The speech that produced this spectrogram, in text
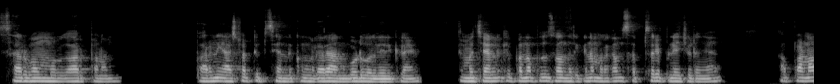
சர்வம் முருகார்ப்பணம் பரணி ஆஸ்ட்ரா டிப்ஸ் எனக்கு உங்களை அன்போடு வரவேற்கிறேன். நம்ம சேனலுக்கு இப்போ தான் புதுசாக வந்திருக்கேன்னா மறக்காம சப்ஸ்கிரைப் பண்ணி வச்சுடுங்க. அப்போனா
